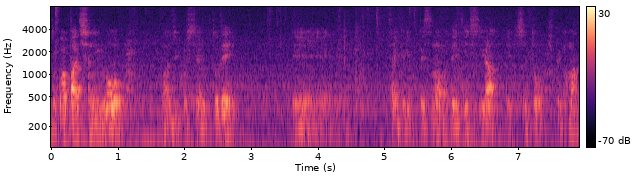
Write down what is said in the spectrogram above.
ーと、とコアパーティショニングを、まあ、実行してやることで、えー、サイクリックテストのレイテンシーがきちんと低いまま、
